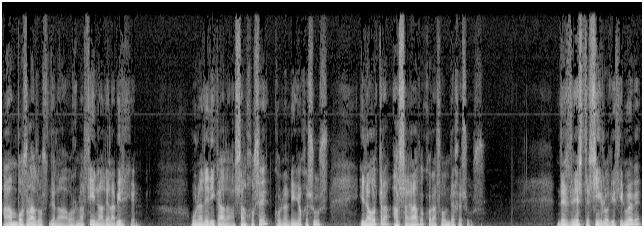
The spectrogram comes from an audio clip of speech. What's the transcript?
a ambos lados de la hornacina de la Virgen, una dedicada a San José con el Niño Jesús y la otra al Sagrado Corazón de Jesús. Desde este siglo XIX,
